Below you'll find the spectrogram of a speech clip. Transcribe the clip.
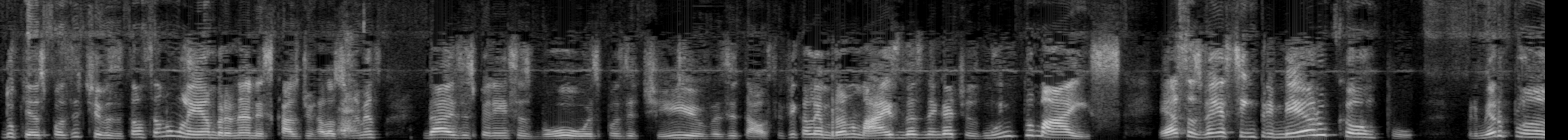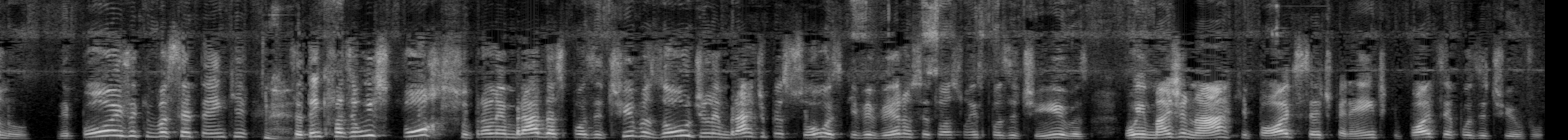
do que as positivas. Então, você não lembra, né, nesse caso de relacionamentos, das experiências boas, positivas e tal. Você fica lembrando mais das negativas, muito mais. Essas vêm assim em primeiro campo, primeiro plano. Depois é que você tem que você tem que fazer um esforço para lembrar das positivas ou de lembrar de pessoas que viveram situações positivas ou imaginar que pode ser diferente, que pode ser positivo,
